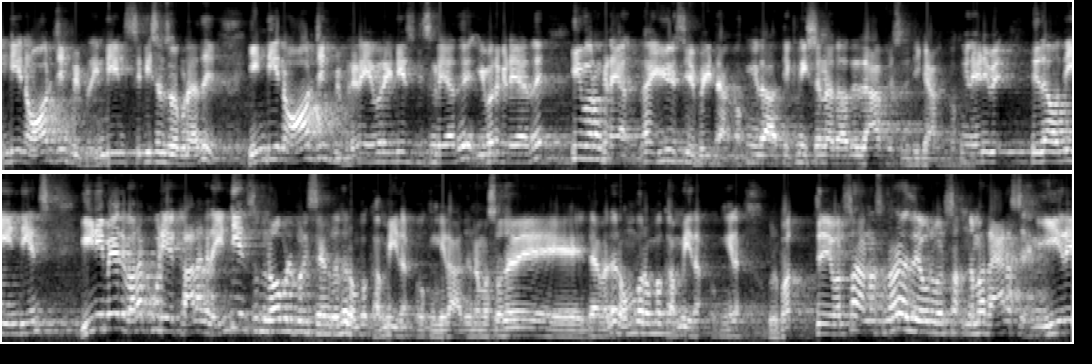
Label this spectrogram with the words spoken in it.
Indian origin people Indian citizen சொல்லக்கூடாது இந்தியன் ஆரிஜின் பீப்புள் ஏன்னா இவர் இந்தியன் சிட்டிசன் கிடையாது இவர் கிடையாது இவரும் கிடையாது. யூஎஸ்ஏ போயிட்டாங்க ஓகேங்களா டெக்னீஷியன் அதாவது லேப் ஃபெசிலிட்டிக்காக ஓகே இதுவே. இதுதான் வந்து இந்தியன்ஸ். இனிமேல் வரக்கூடிய காலங்களில் இந்தியன்ஸ் வந்து நோபல் பரிசு வந்து ரொம்ப கம்மி தான் ஓகேங்களா? அது நம்ம சொல்லவே தேவை ரொம்ப ரொம்ப கம்மி தான் ஓகேங்களா? ஒரு பத்து வருஷம் என்ன சொன்னாலும் அது ஒரு வருஷம். இந்த மாதிரி ரேரஸ்ட் ஈரே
